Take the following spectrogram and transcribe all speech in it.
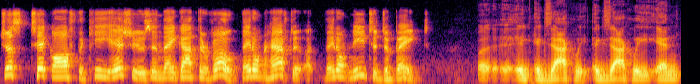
Just tick off the key issues, and they got their vote. They don't have to. Uh, they don't need to debate. Uh, exactly, exactly, and.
